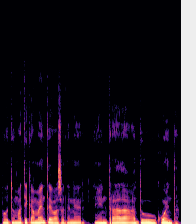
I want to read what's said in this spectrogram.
pues automáticamente vas a tener entrada a tu cuenta.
